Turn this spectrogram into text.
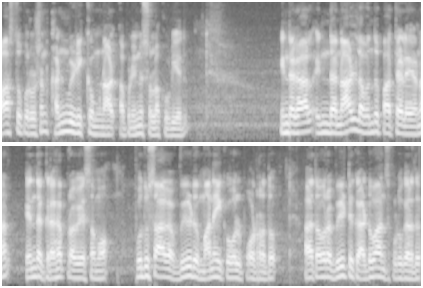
வாஸ்து புருஷன் கண் விழிக்கும் நாள் அப்படின்னு சொல்லக்கூடியது. இந்த கால் இந்த நாளில் வந்து பார்த்தேலையானால் எந்த கிரகப்பிரவேசமோ புதுசாக வீடு மனை கோல் போடுறதோ அதை தவிர வீட்டுக்கு அட்வான்ஸ் கொடுக்கறது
